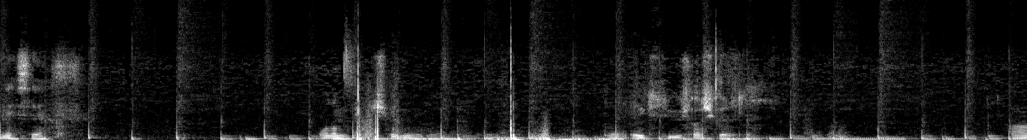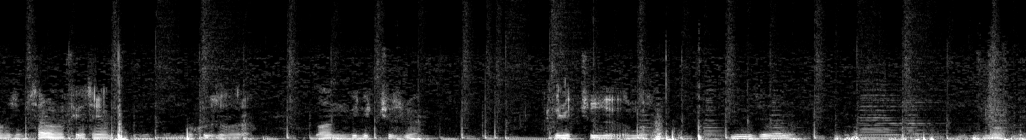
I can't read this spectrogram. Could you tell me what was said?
Neyse. Oğlum bir şey mi? Ya, Eksi 3 aç gözlü. Abicim sen onun fiyatını yanlış biliyorsun. 9 dolara. Lan 1300 mü? 1300 olmaz. 100 dolar. Ne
